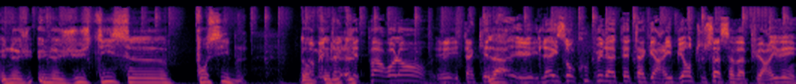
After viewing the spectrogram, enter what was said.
une, une justice euh, possible. Non Donc, mais le- t'inquiète pas Roland, et t'inquiète Là- pas, et là ils ont coupé la tête à Garibian, tout ça ça va plus arriver.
